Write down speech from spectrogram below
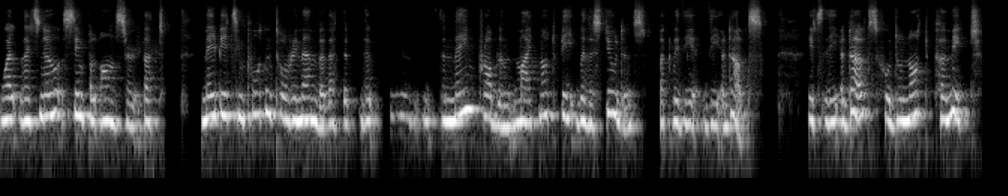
Well, there's no simple answer, but maybe it's important to remember that the, the, the main problem might not be with the students, but with the, the adults. It's the adults who do not permit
